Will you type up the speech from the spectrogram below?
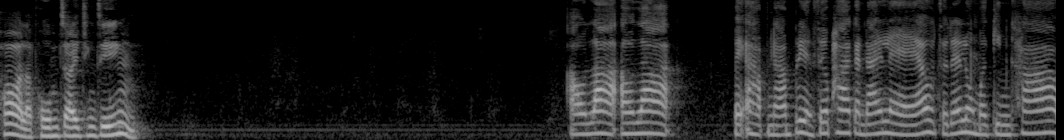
พ่อละภูมิใจจริง ๆ เอาล่ะ เอาล่ะ ไปอาบน้ำเปลี่ยนเสื้อผ้ากันได้แล้ว จะได้ลงมากินข้าว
